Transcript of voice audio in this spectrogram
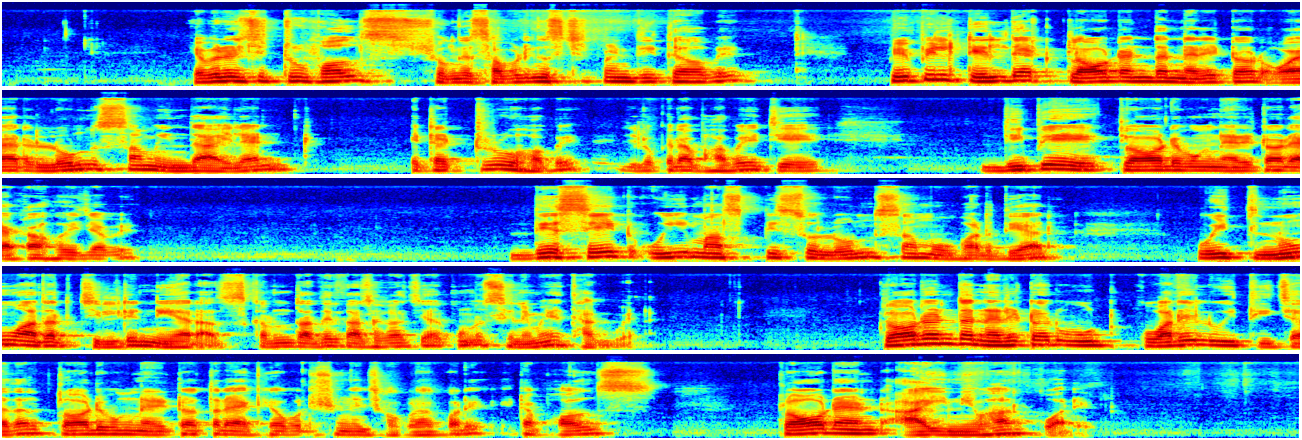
এবারে হচ্ছে ট্রু ফলস সঙ্গে সাপোর্টিং স্টেটমেন্ট দিতে হবে। People tell that Claude and the narrator were lonesome in the island এটা ট্রু হবে। লোকেরা ভাবে যে দ্বীপে ক্লাউড এবং ন্যারেটর একা হয়ে যাবে। They said we must be so lonesome over there with no other children near us কারণ তাদের কাছাকাছি আর কোনো ছেলেমেয়ে থাকবে না। Claude and the narrator would quarrel with each other Claude এবং ন্যারেটর তারা একে অপরের সঙ্গে ঝগড়া করে। এটা false Claude and I never quarrel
